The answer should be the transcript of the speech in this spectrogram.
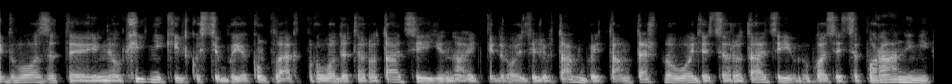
підвозити необхідні кількості боєкомплект, проводити ротації навіть підрозділів. Так, бо і там теж проводяться ротації, вивозяться поранені,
